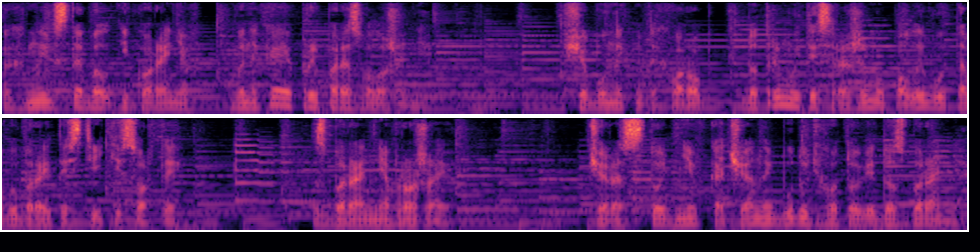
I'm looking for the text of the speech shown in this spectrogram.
Гниль стебел і коренів виникає при перезволоженні. Щоб уникнути хвороб, дотримуйтесь режиму поливу та вибирайте стійкі сорти. Збирання врожаю. Через 100 днів качани будуть готові до збирання.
